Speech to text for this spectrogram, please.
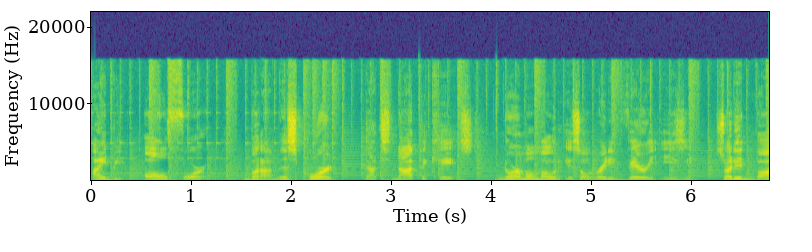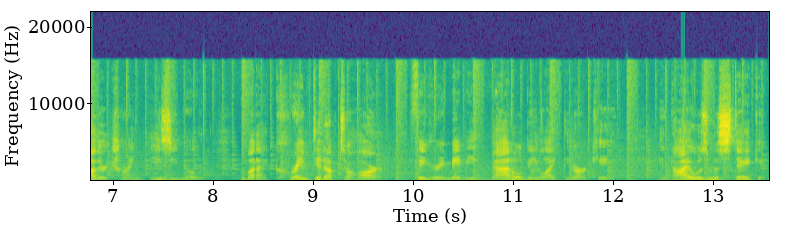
I'd be all for it. But on this port, that's not the case. Normal mode is already very easy, so I didn't bother trying easy mode, but I cranked it up to hard, figuring maybe that'll be like the arcade. And I was mistaken.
